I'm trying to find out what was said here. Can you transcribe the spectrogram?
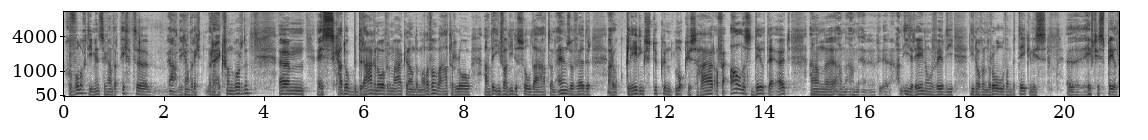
gevolgd. Die mensen gaan er echt, uh, ja, die gaan er echt rijk van worden. Um, hij gaat ook bedragen overmaken aan de mannen van Waterloo, aan de invalide soldaten en zo verder. Maar ook kledingstukken, lokjes haar, enfin, alles deelt hij uit aan, uh, aan, aan, aan iedereen ongeveer die, die nog een rol van betekenis heeft gespeeld.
